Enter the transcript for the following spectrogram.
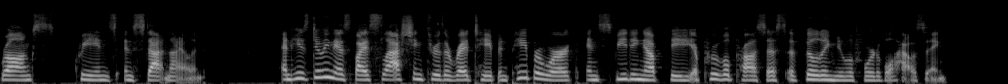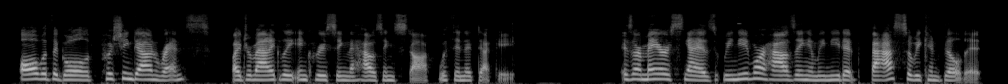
Bronx, Queens, and Staten Island. And he's doing this by slashing through the red tape and paperwork and speeding up the approval process of building new affordable housing, all with the goal of pushing down rents by dramatically increasing the housing stock within a decade. As our mayor says, we need more housing and we need it fast so we can build it.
